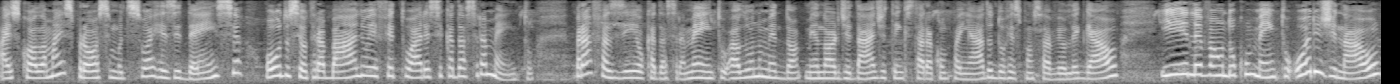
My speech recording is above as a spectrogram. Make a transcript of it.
a escola mais próxima de sua residência ou do seu trabalho e efetuar esse cadastramento. Para fazer o cadastramento, aluno menor de idade tem que estar acompanhado do responsável legal e levar um documento original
